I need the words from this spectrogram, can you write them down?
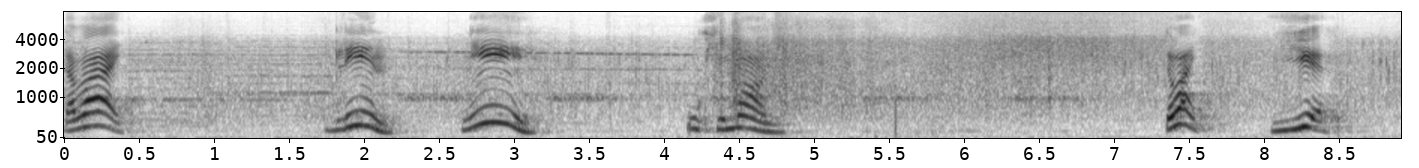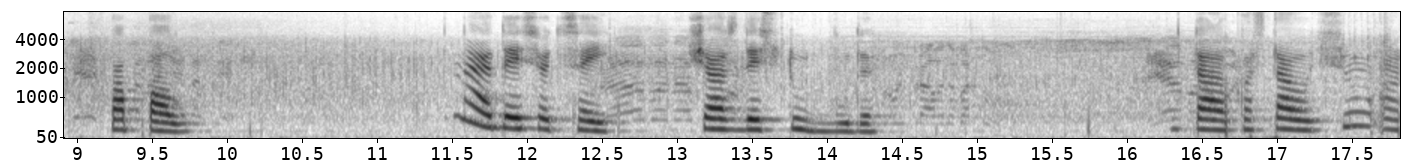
давай. Блін. Ні. Ух, Іман. Давай. Є. Попав. На, десь оцей. Зараз десь тут буде. Так, оставив цю. А.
